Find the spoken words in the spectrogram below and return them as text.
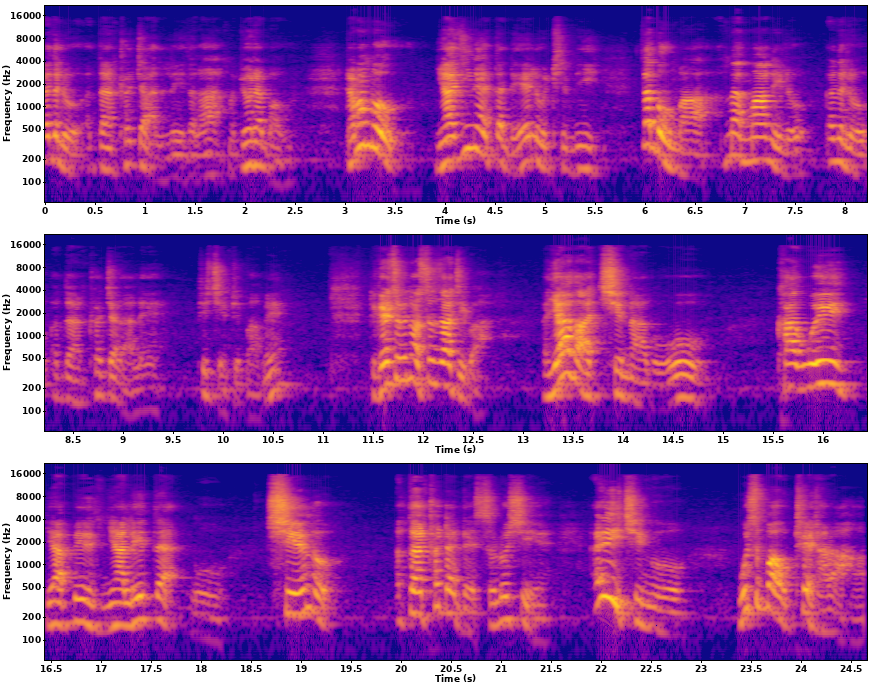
အဲ့ဒါလို့အတန်ထွက်ကြလေသလားမပြောတတ်ပါဘူးဒါမှမဟုတ်ညာကြီးနဲ့တက်တယ်လို့ထင်ပြီးတပ်ပုံမှာအမှတ်မှားနေလို့အဲ့ဒါလို့အတန်ထွက်ကြတာလဲဖြစ်ချင်ဖြစ်ပါမယ်တကယ်ဆိုရင်တော့စဉ်းစားကြည့်ပါအရသာချင်တာကိုခါဝေးရပင်းညာလေးတက်ကိုချင်းလို့အတန်ထွက်တတ်တယ်ဆိုလို့ရှိရင်အဲ့ဒီချင်းကို ဝစ်စပေါက်ထည့်ထားတာဟာ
